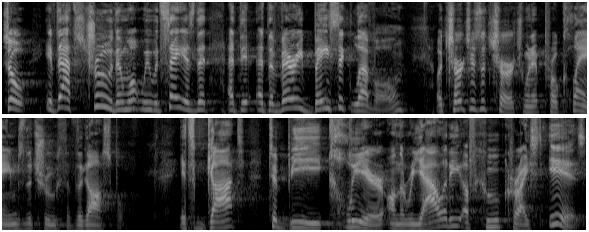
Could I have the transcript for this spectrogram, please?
So, if that's true, then what we would say is that at the, at the very basic level, a church is a church when it proclaims the truth of the gospel. It's got to be clear on the reality of who Christ is.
